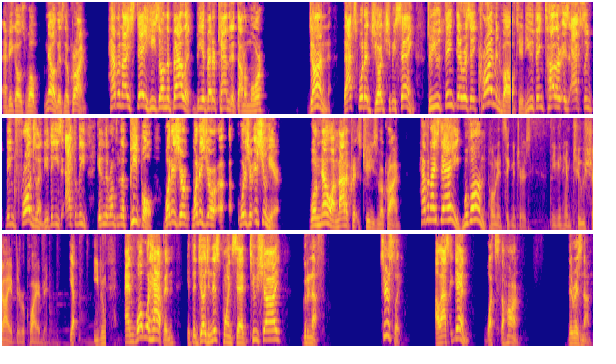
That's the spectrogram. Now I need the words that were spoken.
And if he goes, well, no, there's no crime. Have a nice day. He's on the ballot. Be a better candidate, Donald Moore. Done. That's what a judge should be saying. Do you think there is a crime involved here? Do you think Tyler is actually being fraudulent? Do you think he's actively getting the wrong to the people? What is your what is your uh, uh, what is your issue here? Well, no, I'm not accusing him of a crime. Have a nice day. Move on. Opponent signatures, leaving him too shy of the requirement. Yep. Even And what would happen if the judge in this point said, too shy, good enough? Seriously. I'll ask again. What's the harm? There is none.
